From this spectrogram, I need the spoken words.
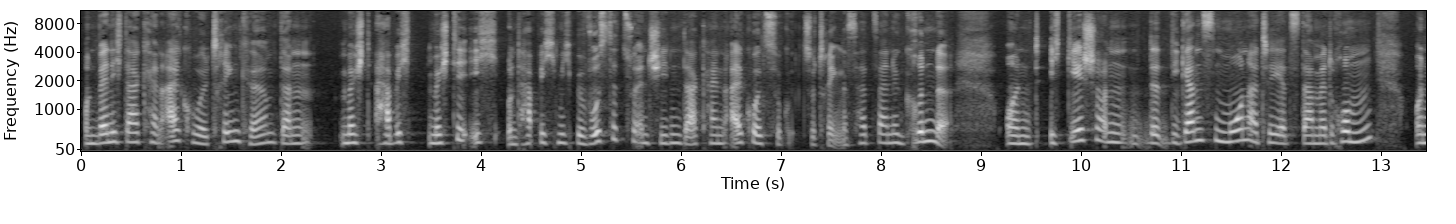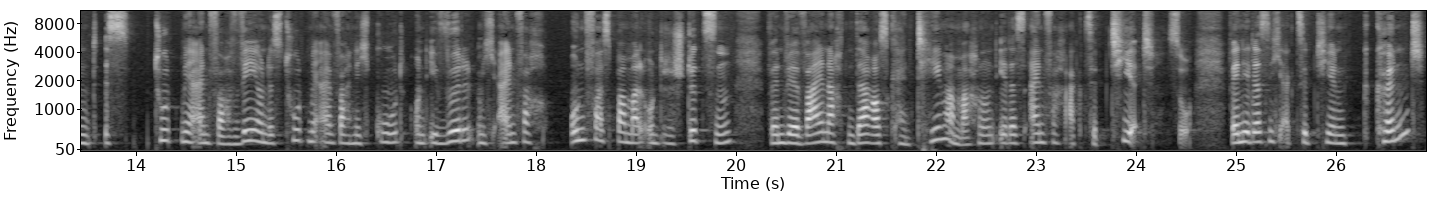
Und wenn ich da keinen Alkohol trinke, dann möcht, ich, möchte ich und habe ich mich bewusst dazu entschieden, da keinen Alkohol zu, zu trinken. Das hat seine Gründe. Und ich gehe schon die ganzen Monate jetzt damit rum und es tut mir einfach weh und es tut mir einfach nicht gut. Und ihr würdet mich einfach unfassbar mal unterstützen, wenn wir Weihnachten daraus kein Thema machen und ihr das einfach akzeptiert. So, wenn ihr das nicht akzeptieren könnt,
